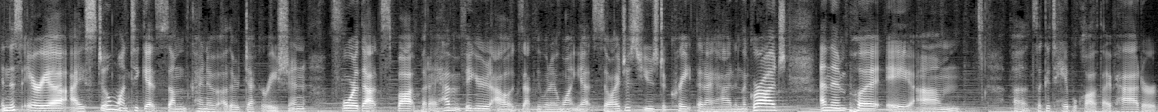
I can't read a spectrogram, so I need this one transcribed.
In this area, I still want to get some kind of other decoration for that spot, but I haven't figured out exactly what I want yet. So I just used a crate that I had in the garage and then put a um, uh, it's like a tablecloth I've had, or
